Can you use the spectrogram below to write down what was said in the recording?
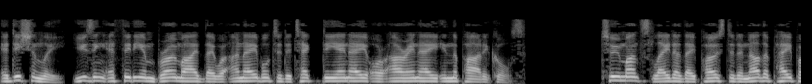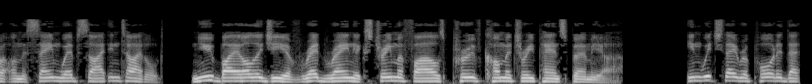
Additionally, using ethidium bromide they were unable to detect DNA or RNA in the particles. Two months later they posted another paper on the same website entitled, "'New Biology of Red Rain Extremophiles Prove Cometary Panspermia", in which they reported that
